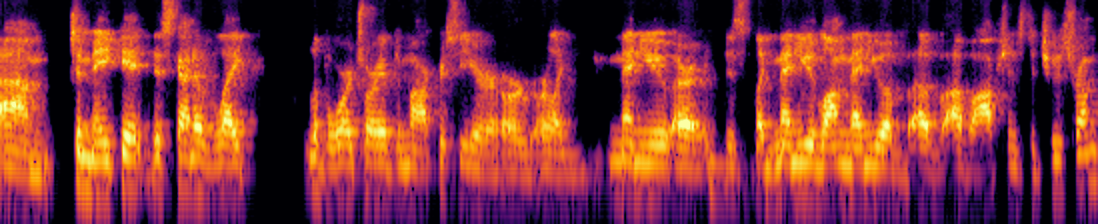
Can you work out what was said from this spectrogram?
um, to make it this kind of like laboratory of democracy or, or, or, like menu or this like menu long menu of, of, of options to choose from.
